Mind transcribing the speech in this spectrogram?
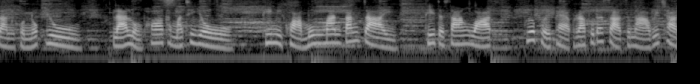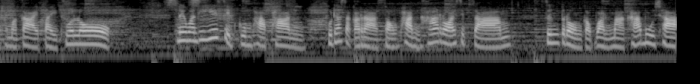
จันทร์ขนนกยูงและหลวงพ่อธรรมชโย ที่มีความมุ่งมั่นตั้งใจ ที่จะสร้างวัด เพื่อเผยแผ่พระพุทธศาสนาวิชาธรรมกายไปทั่วโลก ในวันที่ 20 กุมภาพันธ์ พุทธศักราช 2513 ซึ่งตรงกับวันมาฆบูชา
